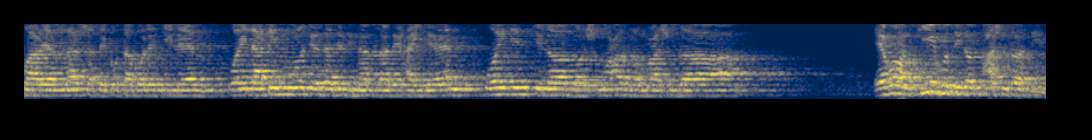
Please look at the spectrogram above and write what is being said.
পাড়ে আল্লাহর সাথে কথা বলেছিলেন, ওই লাঠির মর্যাদা যেদিন আল্লাহ দেখাইলেন, ওই দিন ছিল দশ মহরম আশুরা। এখন কি ফজিলত আশুরার দিন?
